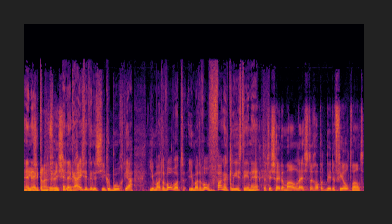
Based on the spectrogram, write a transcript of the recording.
Ja, en ik, en ik, hij zit in de ziekenboeg. Ja, je moet er wel wat, je moet er wel vervangen kleerst in, hè? Het is helemaal lastig op het middenveld, want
